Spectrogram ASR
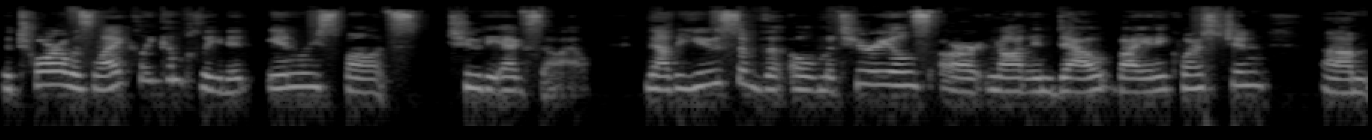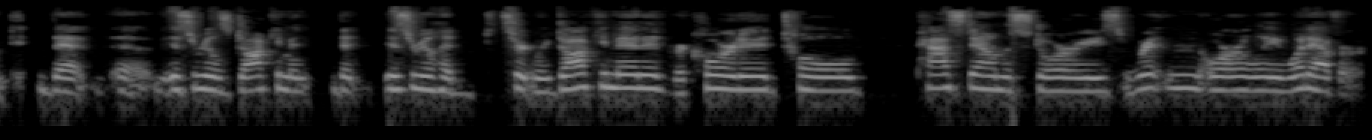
The Torah was likely completed in response to the exile. Now, the use of the old materials are not in doubt by any question. Um, that uh, Israel's document that Israel had certainly documented, recorded, told, passed down the stories, written orally, whatever,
